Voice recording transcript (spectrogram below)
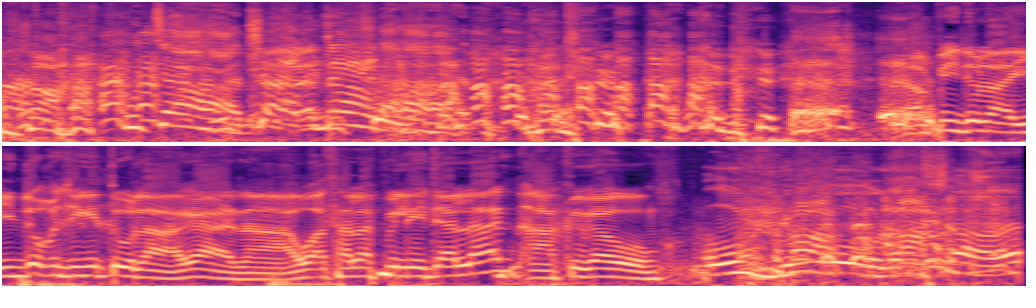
Pucat. Pucat lah tu Aduh, aduh. Tapi itulah Hidup macam itulah kan? Ha, Awak salah pilih jalan ah, Ke gaung. Oh yo Dahsyat eh.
